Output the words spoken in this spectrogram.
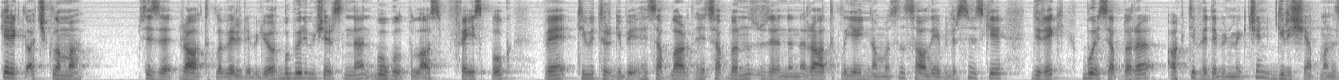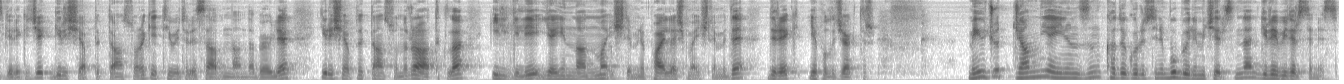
gerekli açıklama size rahatlıkla verilebiliyor. Bu bölüm içerisinden Google+, Facebook ve Twitter gibi hesaplar hesaplarınız üzerinden de rahatlıkla yayınlanmasını sağlayabilirsiniz ki direkt bu hesaplara aktif edebilmek için giriş yapmanız gerekecek. Giriş yaptıktan sonraki Twitter hesabından da böyle giriş yaptıktan sonra rahatlıkla ilgili yayınlanma işlemini, paylaşma işlemi de direkt yapılacaktır. Mevcut canlı yayınınızın kategorisini bu bölüm içerisinden girebilirsiniz.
